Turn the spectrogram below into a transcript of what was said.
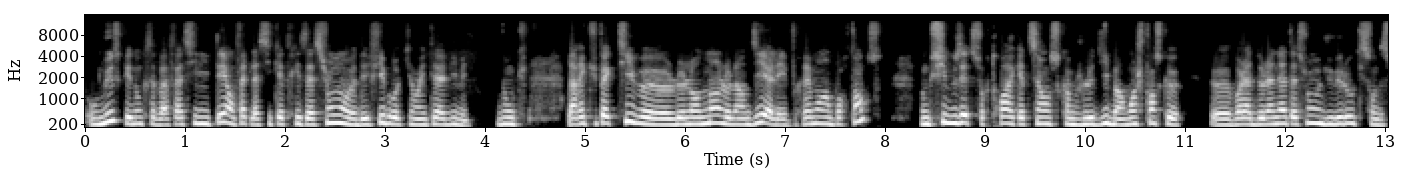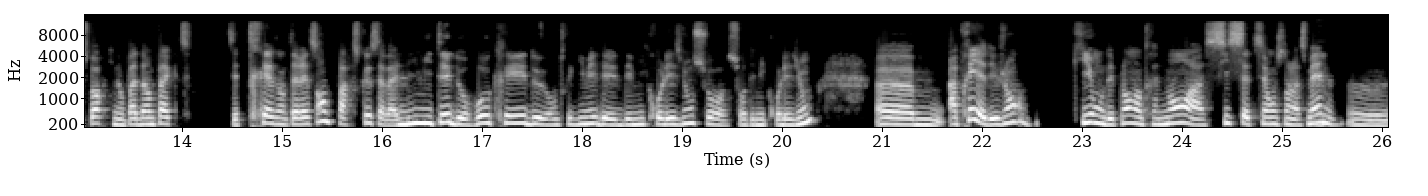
aux muscles et donc ça va faciliter en fait la cicatrisation des fibres qui ont été abîmées. Donc la récup active le lendemain, le lundi, elle est vraiment importante. Donc si vous êtes sur trois à quatre séances, comme je le dis, ben moi je pense que euh, voilà de la natation ou du vélo qui sont des sports qui n'ont pas d'impact, c'est très intéressant parce que ça va limiter de recréer entre guillemets des, micro lésions sur sur des micro lésions. Euh, après il y a des gens qui ont des plans d'entraînement à 6-7 séances dans la semaine. Mmh. Euh,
